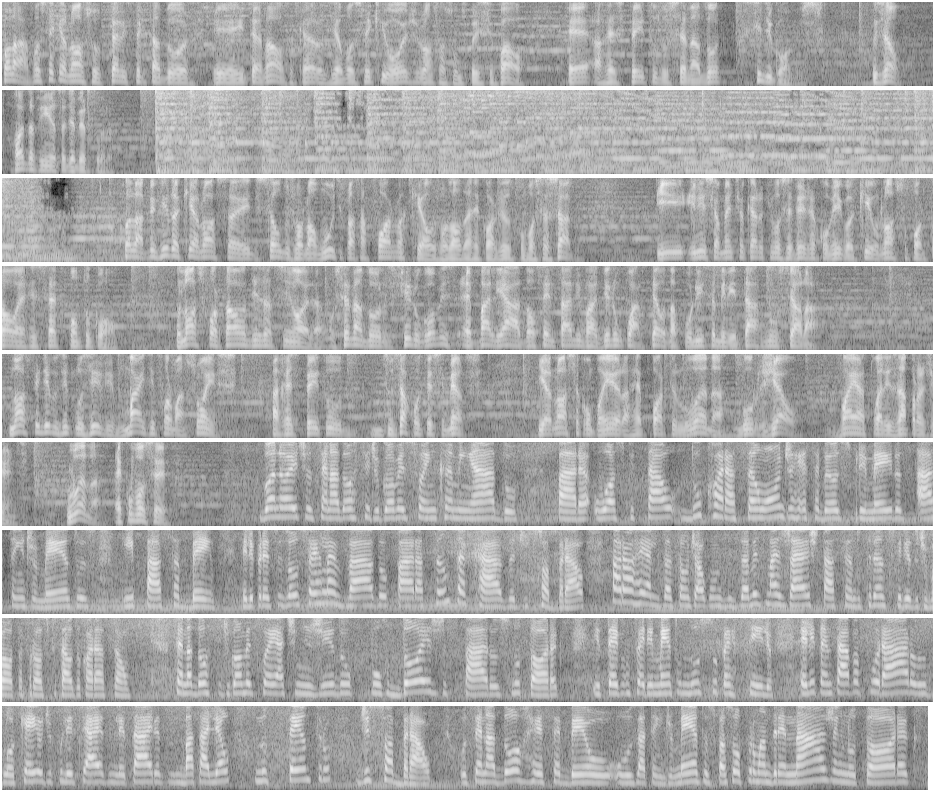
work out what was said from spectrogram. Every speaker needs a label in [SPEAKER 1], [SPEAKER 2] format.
[SPEAKER 1] Olá, você que é nosso telespectador e internauta, quero dizer a você que hoje o nosso assunto principal é a respeito do senador Cid Gomes. Luizão, roda a vinheta de abertura. Olá, bem-vindo aqui à nossa edição do Jornal Multiplataforma, que é o Jornal da Record News, como você sabe. E, inicialmente, eu quero que você veja comigo aqui o nosso portal r7.com. O nosso portal diz assim: olha, o senador Ciro Gomes é baleado ao tentar invadir um quartel da Polícia Militar no Ceará. Nós pedimos, inclusive, mais informações a respeito dos acontecimentos e a nossa companheira, a repórter Luana Gurgel, vai atualizar para a gente. Luana, é com você.
[SPEAKER 2] Boa noite. O senador Cid Gomes foi encaminhado para o Hospital do Coração, onde recebeu os primeiros atendimentos e passa bem. Ele precisou ser levado para a Santa Casa de Sobral para a realização de alguns exames, mas já está sendo transferido de volta para o Hospital do Coração. O senador Cid Gomes foi atingido por dois disparos no tórax e teve um ferimento no supercílio. Ele tentava furar o bloqueio de policiais militares no batalhão no centro de Sobral. O senador recebeu os atendimentos, passou por uma drenagem no tórax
